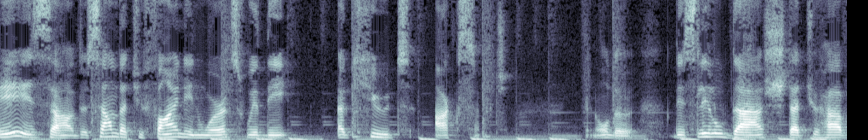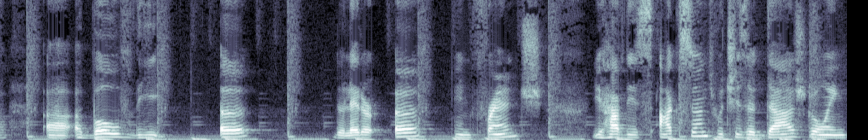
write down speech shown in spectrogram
Is uh, the sound that you find in words with the acute accent. You know, the, this little dash that you have uh, above the E, the letter E in French. You have this accent, which is a dash going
